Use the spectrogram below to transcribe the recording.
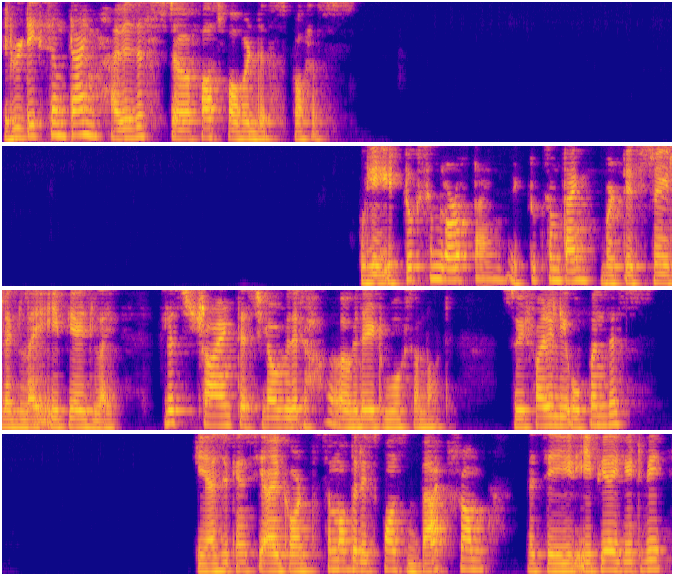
It will take some time. I will just uh, fast forward this process okay it took some lot of time. It took some time but it's still like api is live let's try and test it out whether it, uh, whether it works or not. So if i really open this okay as you can see i got some of the response back from let's say api gateway.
